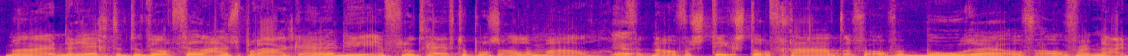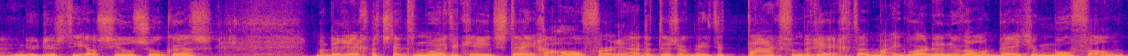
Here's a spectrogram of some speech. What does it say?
Maar de rechter doet wel veel uitspraken hè, die invloed heeft op ons allemaal. Ja. Of het nou over stikstof gaat, of over boeren, of over, nou, nu dus die asielzoekers. Maar de rechter zet er nooit een keer iets tegenover. Ja, dat is ook niet de taak van de rechter. Maar ik word er nu wel een beetje moe van.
